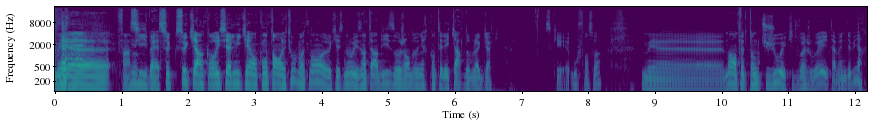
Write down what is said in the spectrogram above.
Mais euh, enfin si, bah, ceux, ceux qui ont encore réussi à le niquer en comptant et tout, maintenant euh, le casino ils interdisent aux gens de venir compter les cartes de blackjack. Ce qui est ouf en soi. Mais euh, non, en fait tant que tu joues et qu'ils te voient jouer, ils t'amènent des bières.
